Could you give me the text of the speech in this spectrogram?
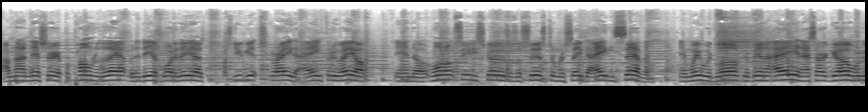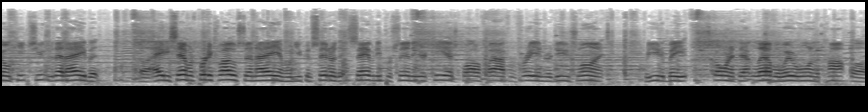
I'm not necessarily a proponent of that, but it is what it is. So you get grade a A through F. And uh, Roanoke City Schools as a system received an 87, and we would love to have been an A, and that's our goal. And we're going to keep shooting for that A, but uh, 87 is pretty close to an A, and when you consider that 70% of your kids qualify for free and reduced lunch, for you to be scoring at that level, we were one of the top uh,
